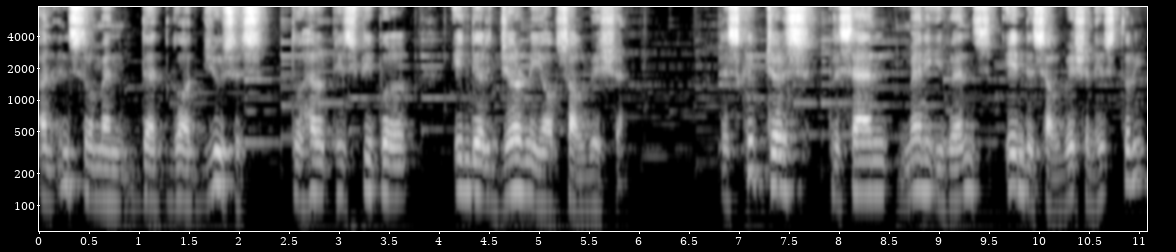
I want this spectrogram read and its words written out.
an instrument that God uses to help His people in their journey of salvation. The scriptures present many events in the salvation history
